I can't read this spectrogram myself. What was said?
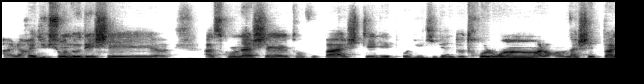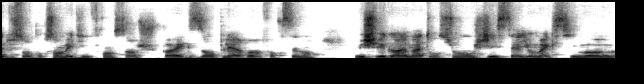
à la réduction de nos déchets, euh, à ce qu'on achète. On ne veut pas acheter des produits qui viennent de trop loin. Alors, on n'achète pas du 100% made in France. Hein. Je suis pas exemplaire euh, forcément, mais je fais quand même attention. J'essaye au maximum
